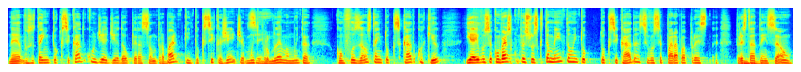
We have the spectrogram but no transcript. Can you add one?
né? Você está intoxicado com o dia a dia da operação do trabalho, porque intoxica a gente, é muito Sim. problema, muita confusão, está intoxicado com aquilo. E aí você conversa com pessoas que também estão intoxicadas. Se você parar para prestar, prestar uhum. atenção,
